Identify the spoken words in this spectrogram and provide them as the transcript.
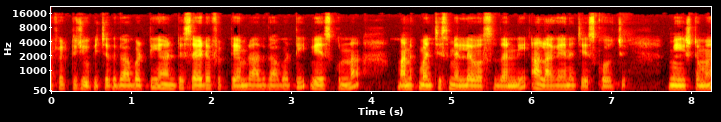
ఎఫెక్ట్ చూపించదు కాబట్టి అంటే సైడ్ ఎఫెక్ట్ ఏం రాదు కాబట్టి వేసుకున్న మనకు మంచి స్మెల్లే వస్తుందండి. అలాగైనా చేసుకోవచ్చు. మీ ఇష్టమే?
